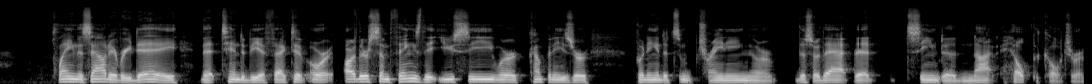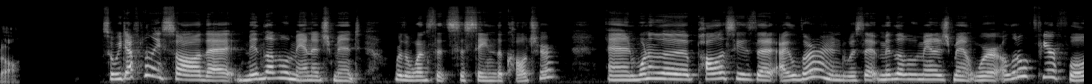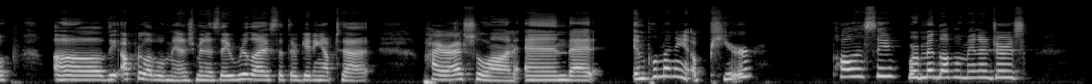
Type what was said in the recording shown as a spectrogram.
playing this out every day that tend to be effective? Or are there some things that you see where companies are putting into some training or this or that that seem to not help the culture at all? So we definitely saw that mid-level management were the ones that sustained the culture. And one of the policies that I learned was that mid-level management were a little fearful of the upper level management as they realized that they're getting up to that higher echelon and that implementing a peer policy where mid-level managers,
